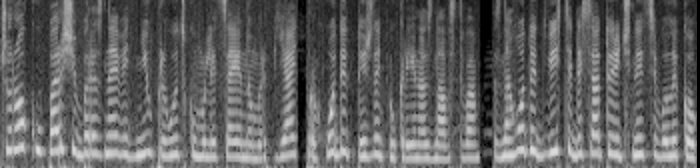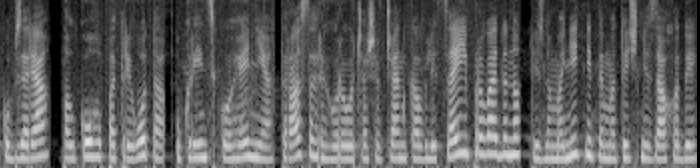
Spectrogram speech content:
Щороку у перші березневі дні в Прилуцькому ліцеї номер 5 проходить тиждень українознавства. З нагоди 210-ї річниці Великого Кобзаря, палкого патріота, українського генія Тараса Григоровича Шевченка в ліцеї проведено різноманітні тематичні заходи,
